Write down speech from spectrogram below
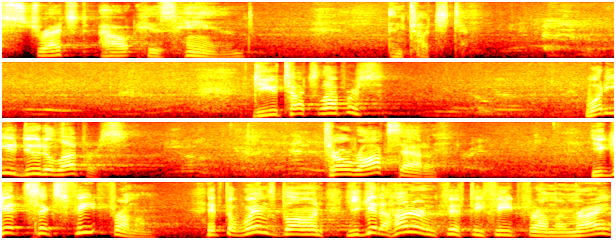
stretched out his hand and touched him. Do you touch lepers? What do you do to lepers? Throw rocks at them. You get six feet from them. If the wind's blowing, you get 150 feet from them, right?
